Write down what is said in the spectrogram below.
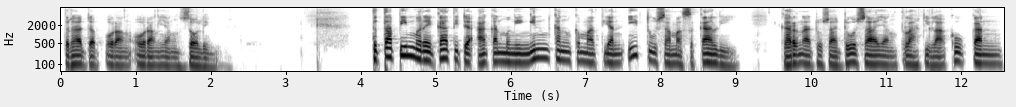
terhadap orang-orang yang zolim. Tetapi mereka tidak akan menginginkan kematian itu sama sekali karena dosa-dosa yang telah dilakukan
